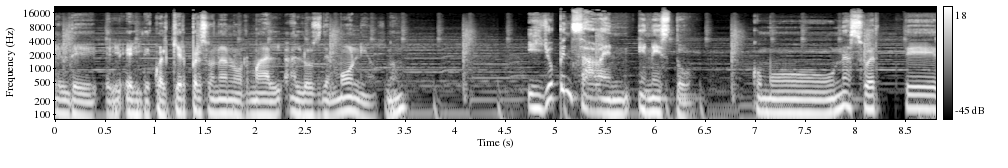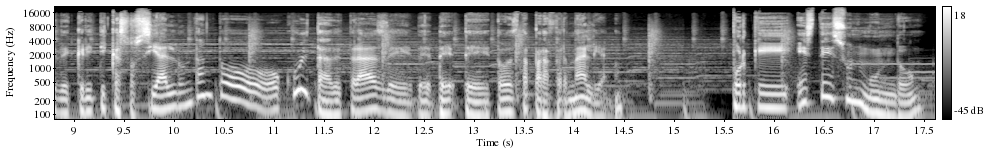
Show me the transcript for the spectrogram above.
el de, el, de cualquier persona normal a los demonios, ¿no? Y yo pensaba en, en esto como una suerte de crítica social un tanto oculta detrás de, toda esta parafernalia. Porque este es un mundo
